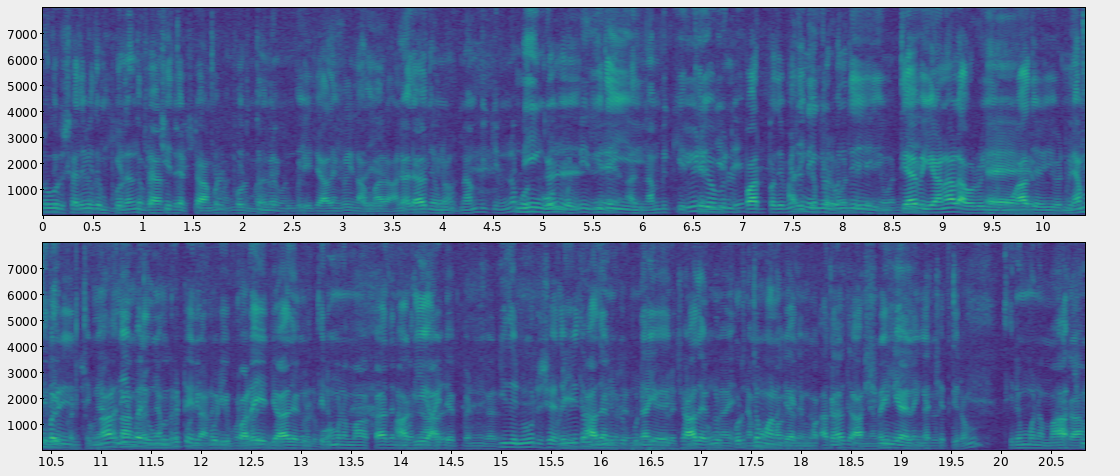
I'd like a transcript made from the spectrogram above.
நூறு சதவீதம் இனம் பொருத்தம் விஷயத்தை தட்டாமல் பொருத்தம் இருக்கக்கூடிய ஜாதகங்களை நாம் அதாவது நம்பிக்கை நீங்கள் இது- நம்பிக்கையை வீடியோவில் பார்ப்பதை விட நீங்கள் வந்து தேவையானால் அவருடைய அது நம்பர். சொன்னால் அதே மாதிரி நம்பருக்கு இருக்கக்கூடிய பழைய ஜாதகங்கள். திருமணமாகாத நாயுடு பெண்கள் இது நூறு சதவீதம் ஜாதகங்கள் ஜாதகங்கள் பொருத்தமான மக்களுக்கு அதாவது அஸ்வினி நிறைய இளைஞர்கள் நட்சத்திரம் திருமணமாக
